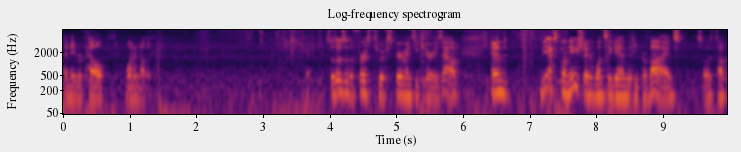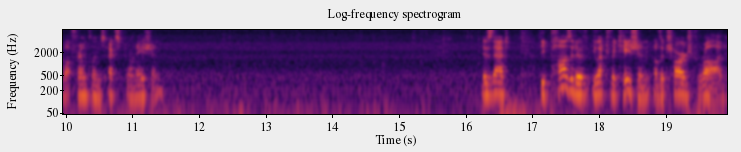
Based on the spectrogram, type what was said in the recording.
and they repel one another. Okay, so those are the first two experiments he carries out. And the explanation, once again, that he provides, so let's talk about Franklin's explanation, is that the positive electrification of the charged rod.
